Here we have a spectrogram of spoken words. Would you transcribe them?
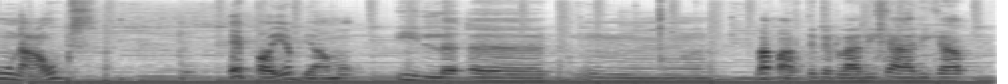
un aux e poi abbiamo il, eh, mm, la parte per la ricarica.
